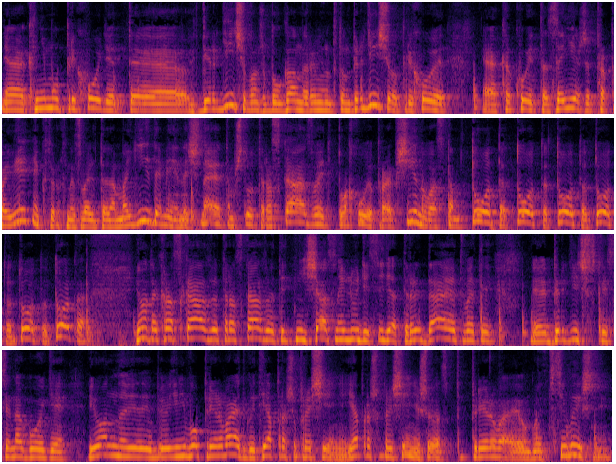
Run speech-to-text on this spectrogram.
э, к нему приходит э, Бердичев, он же был главный раввин потом Бердичева, приходит э, какой-то заезжий проповедник, которых назвали тогда магидами, и начинает там что-то рассказывать плохое про общину, у вас там то-то, то-то, то-то, то-то, то-то, то-то. И он так рассказывает, рассказывает, вот эти несчастные люди сидят, рыдают в этой э, бердической синагоге, и он э, его прерывает, говорит, я прошу прощения, я прошу прощения, что я вас прерываю. Он говорит, Всевышний,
